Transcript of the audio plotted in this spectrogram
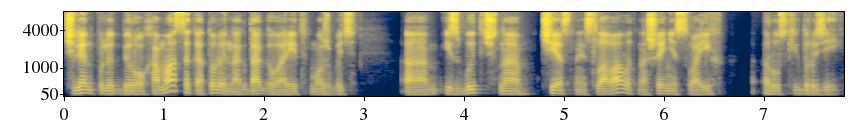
член Политбюро Хамаса, который иногда говорит, может быть, а, избыточно честные слова в отношении своих русских друзей.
